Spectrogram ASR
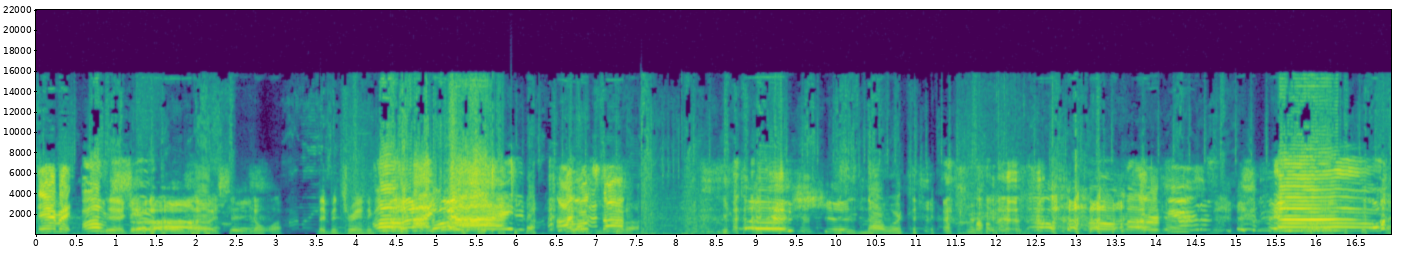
Damn it! Oh yeah, shit! game. Oh shit, you don't want. They've been training. Oh my god! I won't stop. oh shit! This is not worth it. Oh my I refuse. No!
